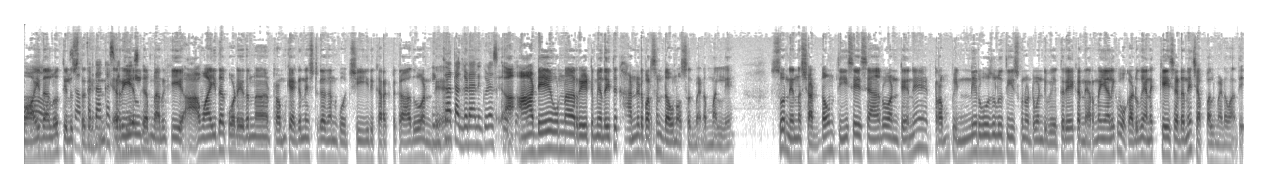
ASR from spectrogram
వాయిదాలో తెలుస్తుంది. రియల్గా మనకి ఆ వాయిదా కూడా ఏదన్నా ట్రంప్కి అగనిస్ట్గా కనుక వచ్చి ఇది కరెక్ట్ కాదు అంటే ఇంకా తగ్గడానికి కూడా ఆ- ఆ డే ఉన్న రేట్ మీద అయితే హండ్రెడ్ పర్సెంట్ డౌన్ వస్తుంది మేడం మళ్ళీ. సో నిన్న షట్ డౌన్ తీసేశారు అంటేనే ట్రంప్ ఇన్ని రోజులు తీసుకున్నటువంటి వ్యతిరేక నిర్ణయాలకి ఒక అడుగు వెనక్కేసాడనే చెప్పాలి మేడం అది.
